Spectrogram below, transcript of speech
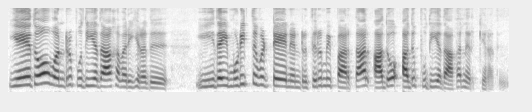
ஏதோ ஒன்று புதியதாக வருகிறது. இதை முடித்து விட்டேன் என்று திரும்பி பார்த்தால் அதோ அது புதியதாக நிற்கிறது.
